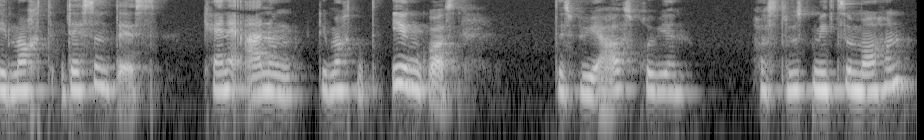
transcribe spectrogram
die macht das und das. Keine Ahnung, die macht irgendwas. Das will ich ausprobieren. Hast Lust mitzumachen?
